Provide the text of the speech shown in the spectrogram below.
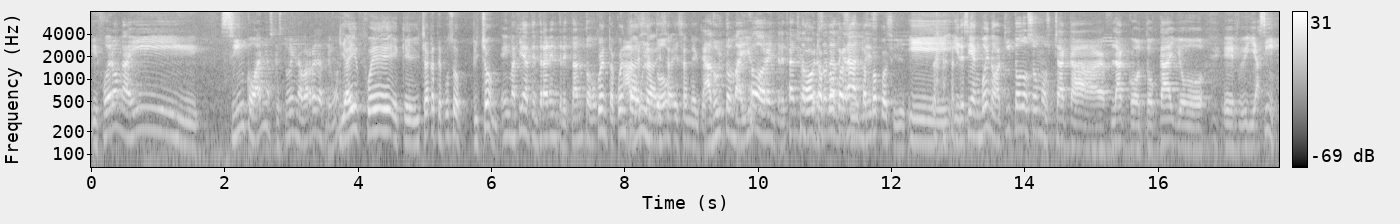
Y fueron ahí cinco años que estuve en la barra de la tribuna. Y ahí fue que el Chaca te puso pichón. E Imagínate entrar entre tanto Cuenta, cuenta esa- adulto, esa- esa anécdota. adulto mayor, entre tantas No, personas así, grandes. así. Y, y decían, bueno, aquí todos somos chaca, flaco, tocayo eh, y así.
